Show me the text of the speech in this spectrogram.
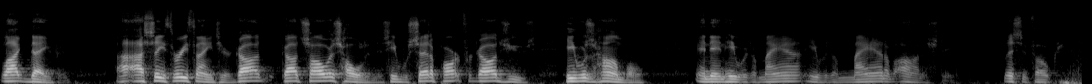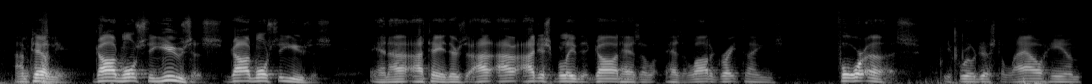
like David, I, I see three things here. God, God saw his holiness. He was set apart for God's use. He was humble, and then he was a man. He was a man of honesty. Listen, folks, I'm telling you, God wants to use us. God wants to use us. And I, I tell you, there's, I, I, I, just believe that God has a, has a lot of great things for us if we'll just allow Him,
